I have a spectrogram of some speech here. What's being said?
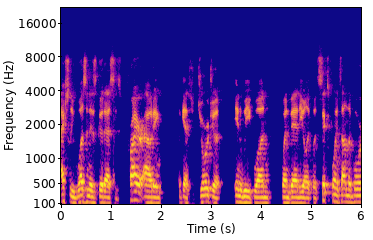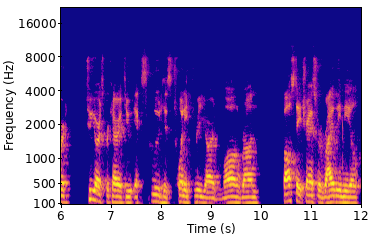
Actually wasn't as good as his prior outing against Georgia in week one when Vandy only put six points on the board, two yards per carry if you exclude his 23 yard long run. Ball State transfer Riley Neal,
